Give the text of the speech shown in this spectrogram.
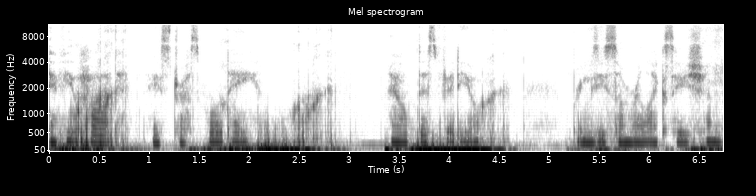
If you had a stressful day, I hope this video brings you some relaxation.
